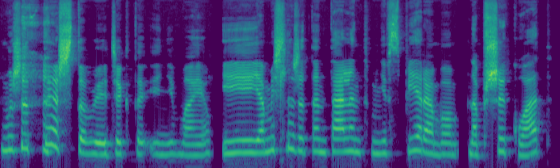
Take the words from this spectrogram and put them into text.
muszę też to mieć, jak to inni mają. I ja myślę, że ten talent mnie wspiera, bo na przykład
